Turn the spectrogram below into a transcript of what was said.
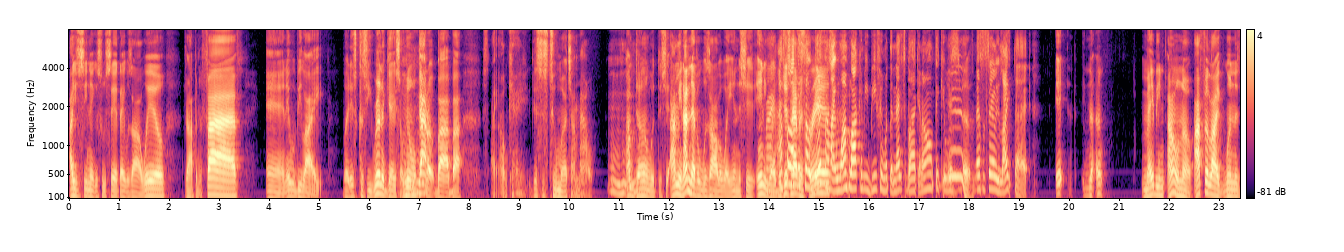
I used to see niggas who said they was all will dropping the five, and it would be like, but it's cause he renegade, so he don't Mhm. gotta abide by. It's like, okay, this is too much. I'm out. Mhm. I'm done with the shit. I mean, I never was all the way in the shit anyway, Right. but I just feel like having it's so friends, different. Like one block can be beefing with the next block, and I don't think it was Yeah. necessarily like that. it uh, maybe I don't know. I feel like when the,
